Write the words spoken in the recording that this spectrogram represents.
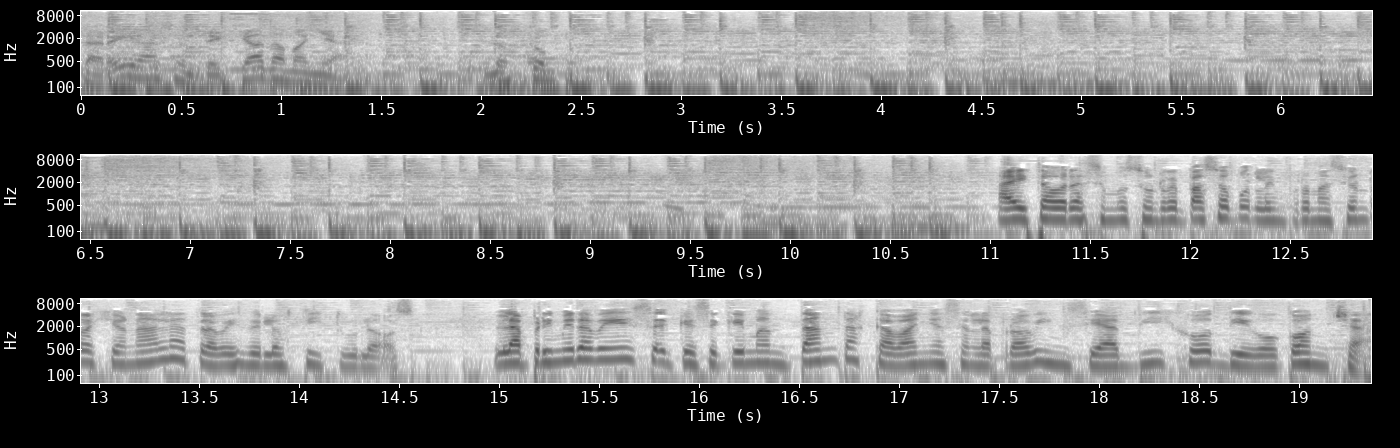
De cada mañana. Los A esta hora hacemos un repaso por la información regional a través de los títulos. La primera vez que se queman tantas cabañas en la provincia, dijo Diego Concha.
